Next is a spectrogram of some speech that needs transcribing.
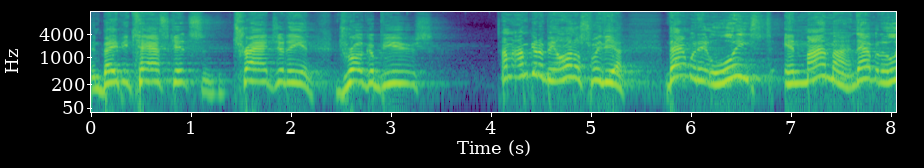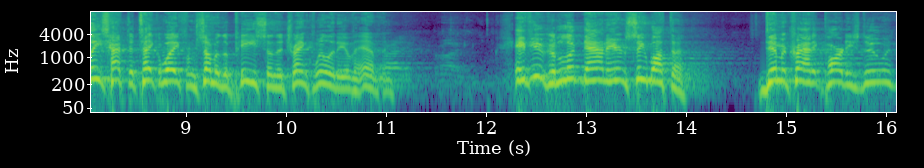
and baby caskets and tragedy and drug abuse. I'm, I'm going to be honest with you. That would at least, in my mind, that would at least have to take away from some of the peace and the tranquility of heaven. If you could look down here and see what the Democratic Party's doing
